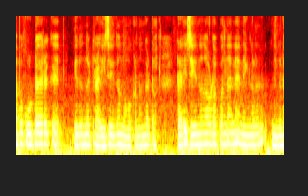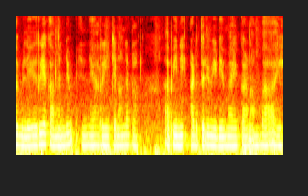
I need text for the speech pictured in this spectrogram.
അപ്പോൾ കൂട്ടുകാരൊക്കെ ഇതൊന്ന് ട്രൈ ചെയ്ത് നോക്കണം കേട്ടോ. ട്രൈ ചെയ്യുന്നതോടൊപ്പം തന്നെ നിങ്ങൾ നിങ്ങളുടെ വിലയേറിയ കമന്റും എന്നെ അറിയിക്കണം കേട്ടോ. അപ്പോൾ ഇനി അടുത്തൊരു വീഡിയോയുമായി കാണാം. ബായ്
